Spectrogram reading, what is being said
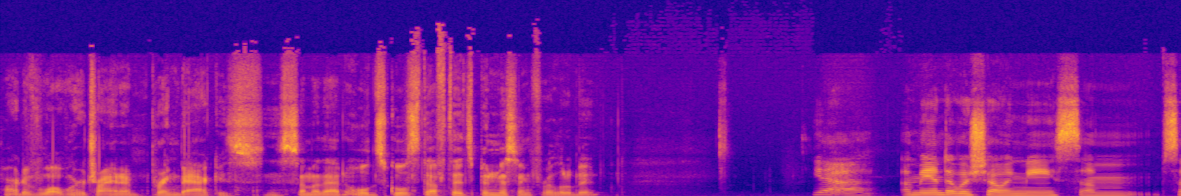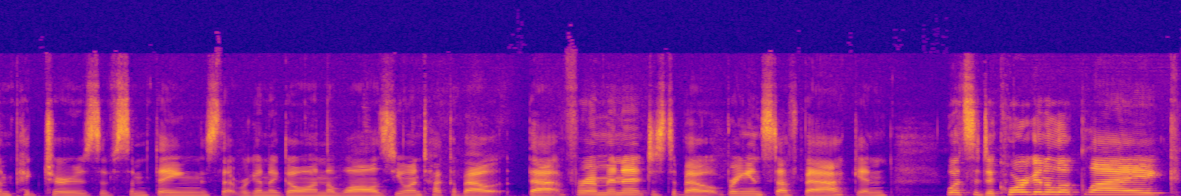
part of what we're trying to bring back is, some of that old school stuff that's been missing for a little bit. Yeah, Amanda was showing me some some pictures of some things that were going to go on the walls. You want to talk about that for a minute? Just about bringing stuff back and what's the decor going to look like?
